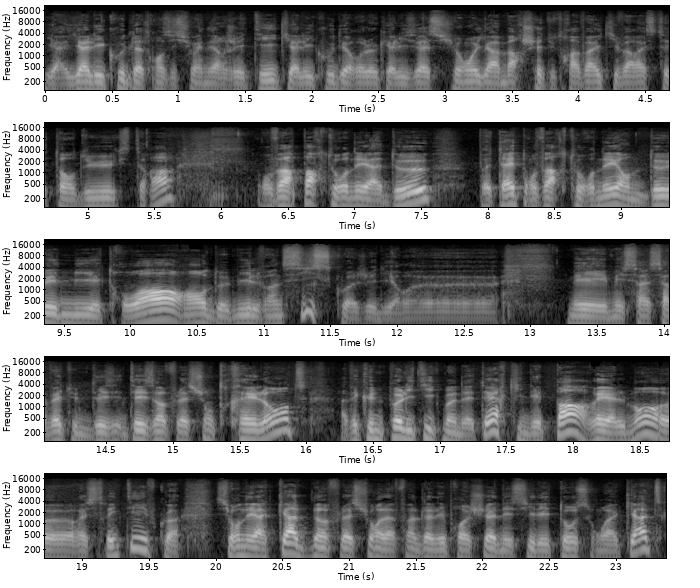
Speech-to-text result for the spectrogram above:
y, a, y a les coûts de la transition énergétique, il y a les coûts des relocalisations, il y a un marché du travail qui va rester tendu, etc. On va pas retourner à 2 peut-être on va retourner entre 2,5 et 3 en 2026, quoi, je veux dire. Euh, mais, ça, va être une désinflation très lente avec une politique monétaire qui n'est pas réellement euh, restrictive. Quoi. Si on est à 4 d'inflation à la fin de l'année prochaine et si les taux sont à 4,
